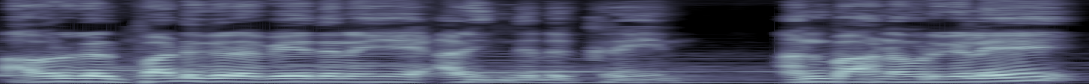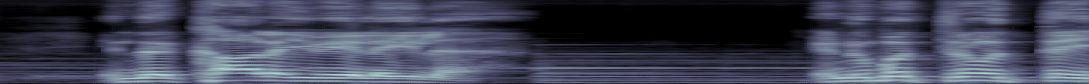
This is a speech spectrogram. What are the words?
அவர்கள் படுகிற வேதனையை அறிந்திருக்கிறேன் அன்பானவர்களே இந்த காலை வேளையில் என் உபத்திரவத்தை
